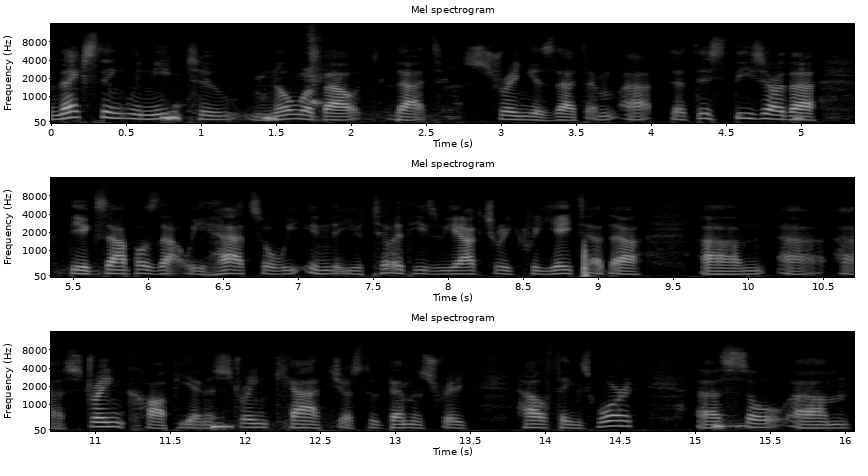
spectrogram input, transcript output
The next thing we need to know about that string is that um, uh, that this these are the the examples that we had. So we in the utilities we actually created a, um, a, a string copy and a string cat just to demonstrate how things work. Uh, mm-hmm. so um,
